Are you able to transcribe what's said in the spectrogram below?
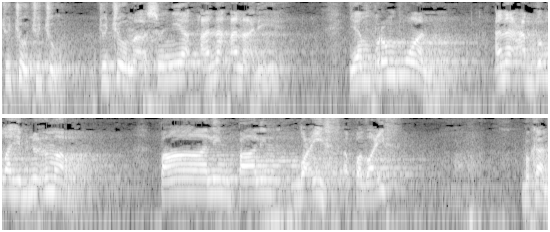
Cucu, cucu. Cucu maksudnya anak-anak dia. Yang perempuan anak Abdullah bin Umar paling-paling daif apa daif bukan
